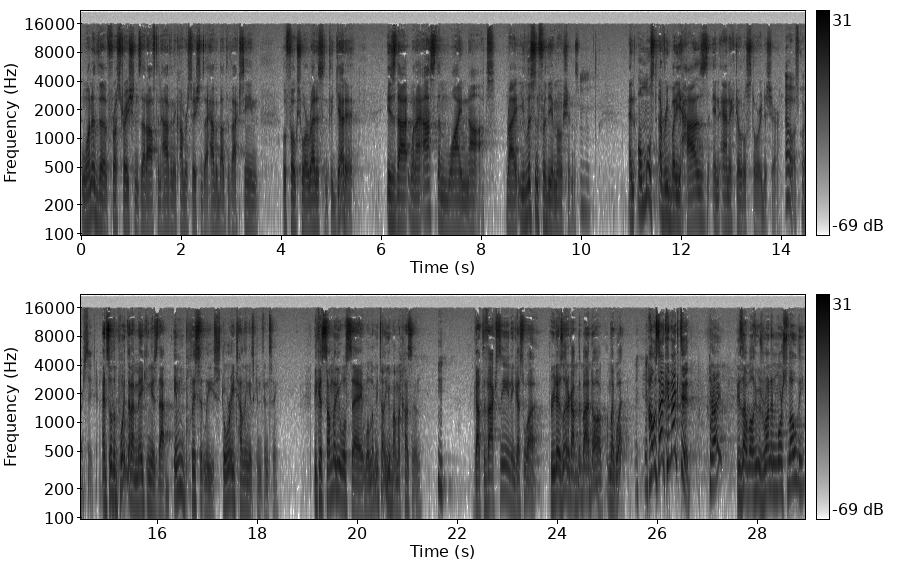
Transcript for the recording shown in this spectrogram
one of the frustrations that I often have in the conversations I have about the vaccine with folks who are reticent to get it is that when I ask them why not, right, you listen for the emotions. Mm-hmm. And almost everybody has an anecdotal story to share. Oh, of course they do. And so the point that I'm making is that implicitly, storytelling is convincing. Because somebody will say, Well, let me tell you about my cousin. got the vaccine, and guess what? Three days later, got bit by a dog. I'm like, What? How is that connected? Right? He's like, Well, he was running more slowly.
